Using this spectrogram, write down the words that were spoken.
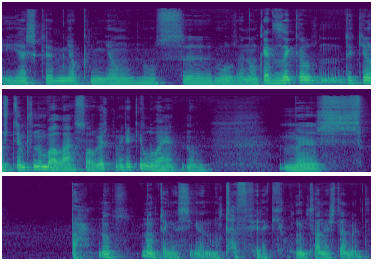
E acho que a minha opinião não se muda. Não quer dizer que eu daqui a uns tempos não vá lá só ver como é que aquilo é. Não. Mas pá, não, não tenho assim grande vontade de ver aquilo, muito honestamente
